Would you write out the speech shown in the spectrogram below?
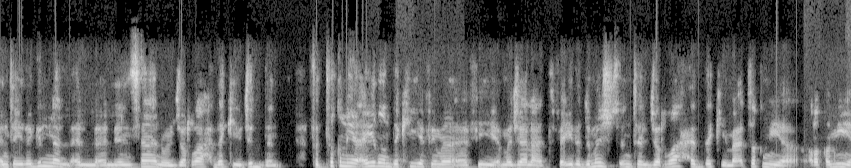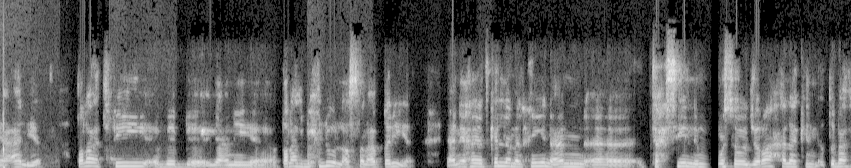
أنت إذا قلنا ال ال الإنسان والجراح ذكي جدا فالتقنية أيضا ذكية في في مجالات. فإذا دمجت أنت الجراح الذكي مع تقنية رقمية عالية طلعت في يعني طلعت بحلول أصلا عبقرية. يعني إحنا نتكلم الحين عن آه، تحسين لمستوى الجراحة لكن طباعه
